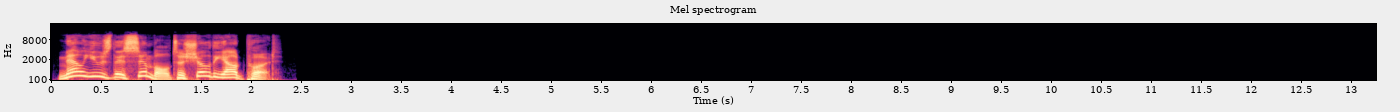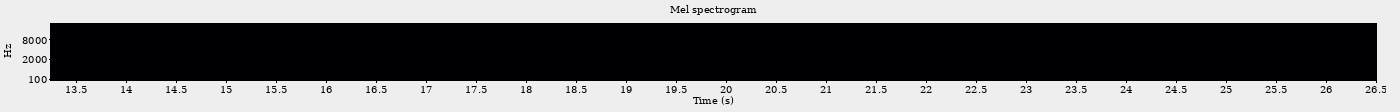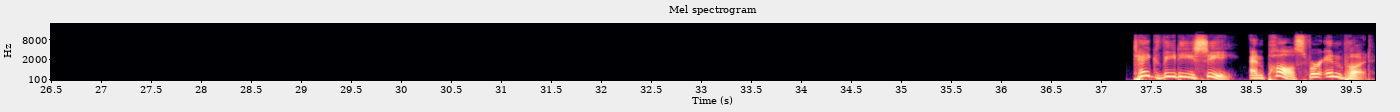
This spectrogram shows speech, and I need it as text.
Now use this symbol to show the output. Take VDC and pulse for input.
